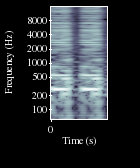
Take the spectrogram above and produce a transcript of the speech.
you.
